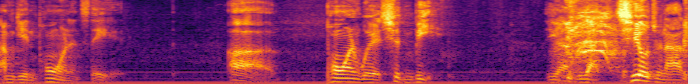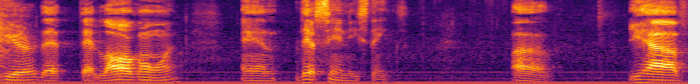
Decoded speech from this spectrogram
I'm getting porn instead. Uh, porn where it shouldn't be. You got, we got children out here that, that log on and they're seeing these things. Uh, you have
